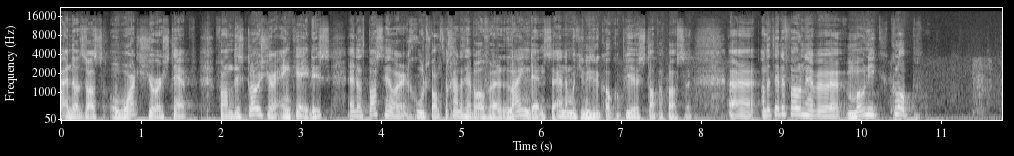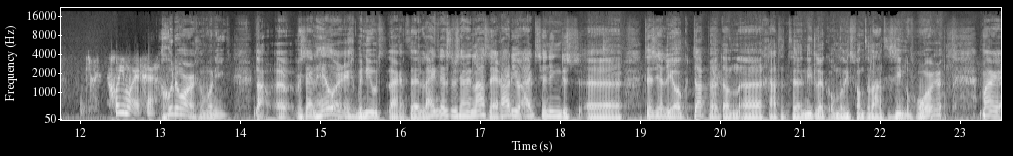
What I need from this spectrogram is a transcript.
Ja, en dat was Watch Your Step van Disclosure en Cadis. En dat past heel erg goed, want we gaan het hebben over line dansen. En dan moet je natuurlijk ook op je stappen passen. Uh, aan de telefoon hebben we Monique Klop. Goedemorgen. Goedemorgen, Monique. Nou, uh, we zijn heel erg benieuwd naar het uh, lijndansen. We zijn helaas een radio-uitzending, dus uh, tenzij jullie ook tappen... dan gaat het niet lukken om er iets van te laten zien of horen. Maar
